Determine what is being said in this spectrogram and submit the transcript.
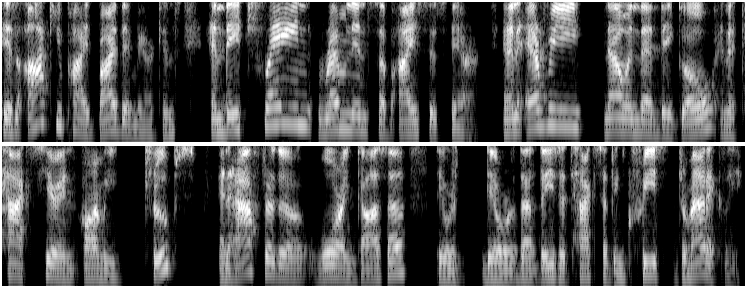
is occupied by the Americans, and they train remnants of ISIS there. And every now and then they go and attack Syrian army troops. And after the war in Gaza, they were, they were, the, these attacks have increased dramatically.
